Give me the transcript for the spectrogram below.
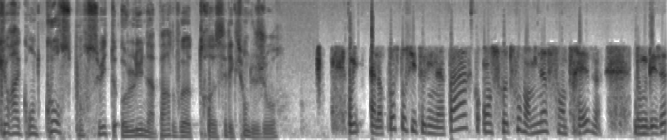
Que raconte Course poursuite au Luna Park, votre sélection du jour? Oui, alors Luna Park, on se retrouve en 1913, donc déjà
